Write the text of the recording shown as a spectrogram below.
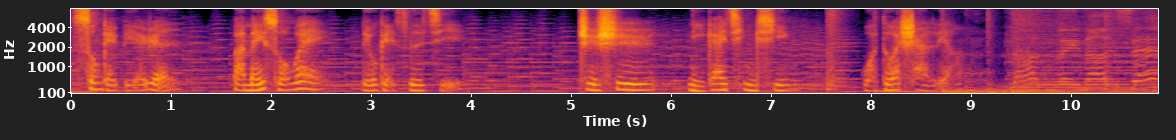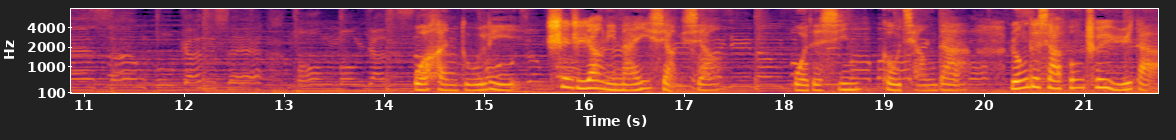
送给别人，把没所谓留给自己。只是你该庆幸，我多善良。我很独立，甚至让你难以想象。我的心够强大，容得下风吹雨打，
